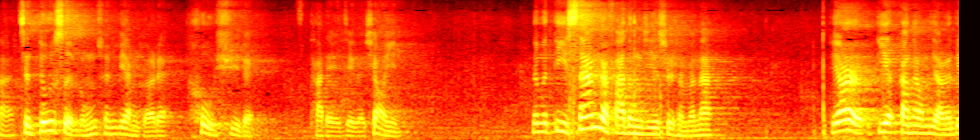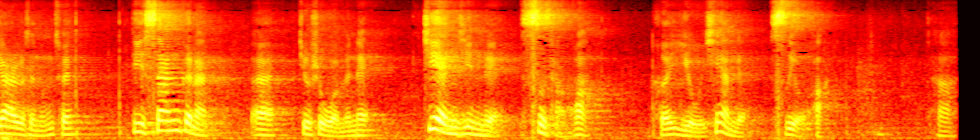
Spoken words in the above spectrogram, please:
啊，这都是农村变革的后续的它的这个效应。那么第三个发动机是什么呢？第二，第刚才我们讲的第二个是农村，第三个呢，呃，就是我们的渐进的市场化和有限的。私有化，啊，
